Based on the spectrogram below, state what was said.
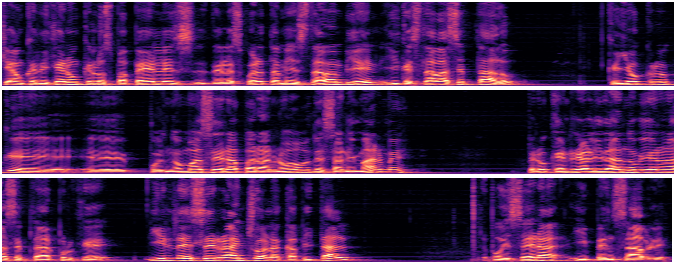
que aunque dijeron que los papeles de la escuela también estaban bien y que estaba aceptado, que yo creo que eh, pues no más era para no desanimarme, pero que en realidad no vieran a aceptar porque ir de ese rancho a la capital pues era impensable.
